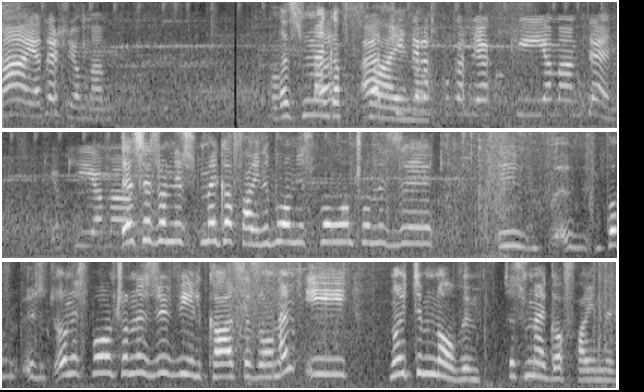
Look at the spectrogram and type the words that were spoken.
A, ja też ją mam. Ona jest mega a, a ci teraz pokażę jaki ja mam ten. Jaki ja mam... Ten sezon jest mega fajny, bo on jest połączony z... y, y, po, on jest połączony z Wilka sezonem i... No i tym nowym. To jest mega fajny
